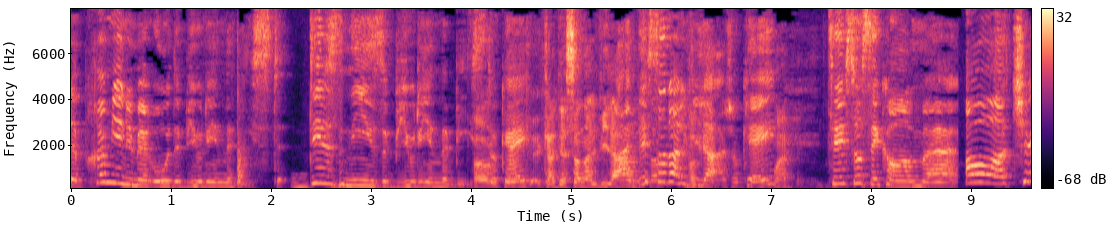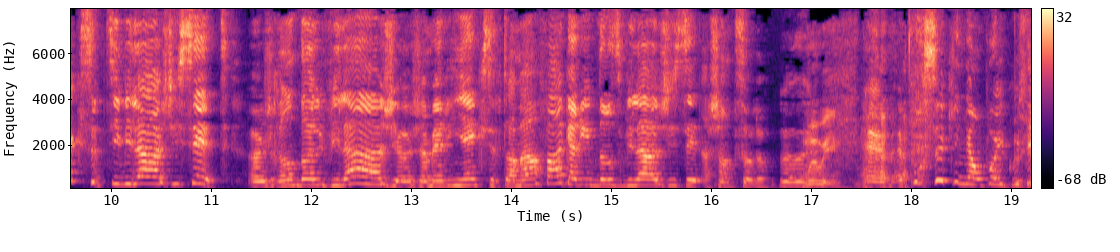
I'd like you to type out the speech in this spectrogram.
le premier numéro de Beauty and the Beast. Disney's Beauty and the Beast, Ah, ok? Quand elle descend dans le village. Elle descend dans le Ok. village, ok? Ouais. Tu sais, ça c'est comme, euh, oh, check ce petit village ici. Euh, je rentre dans le village, y a jamais rien qui c'est le enfant qui arrive dans ce village ici. Elle chante ça, là. Euh, Oui, oui. euh, pour ceux qui n'ont pas Parce écouté.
